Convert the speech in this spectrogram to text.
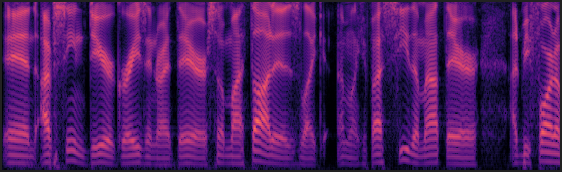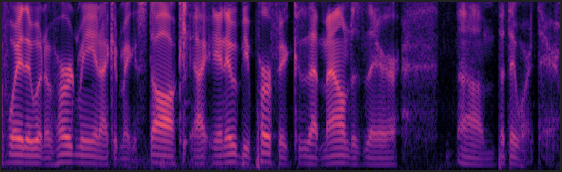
and I've seen deer grazing right there. So my thought is like, I'm like, if I see them out there, I'd be far enough away they wouldn't have heard me, and I could make a stalk, I, and it would be perfect because that mound is there. um, but they weren't there.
